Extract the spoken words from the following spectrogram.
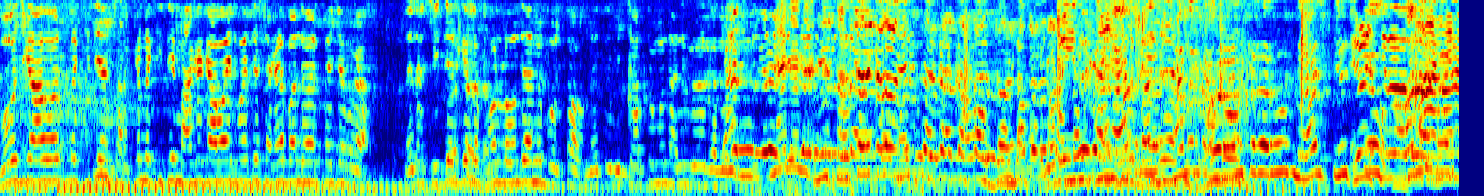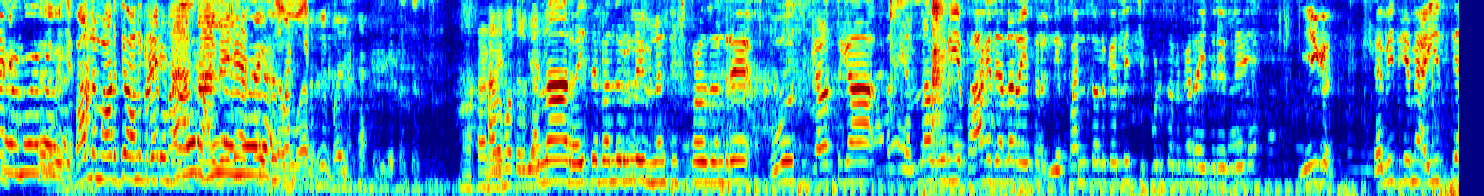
भोज गावातलं किती आहे? सर्कलला किती मागे गाव आहेत बघा, ते सगळं बंद व्हायला पाहिजे बघा. नाहीतर सिटी एडकेला फोन लावून द्या आम्ही बोलतो नाही तर विचारतो म्हणून आणि वेळ घालवतो. नाही, नाही, नाही. ನೋಡಿ, ಇದು ಬಂದ್ ಮಾಡ್ತೇವೆ ಅನ್ಕೊಳ್ಳಿ ಎಲ್ಲ ರೈತ ಬಂದರಲ್ಲಿ ವಿನಂತಿಸ್ಕೊಳ್ಳೋದಂದ್ರೆ ಭೂಜ್ ಗಳತ್ಗ ಮತ್ತೆ ಎಲ್ಲಾ ಊರಿಗೆ ಭಾಗದ ಎಲ್ಲ ರೈತರು ನಿಪ್ಪನ್ ತಾಲೂಕು ಇರಲಿ ಚಿಕ್ಕುಡಿ ತಾಲೂಕು ರೈತರು ಈಗ ಕಮಿತ್ ಕಮ್ಮಿ ಐದಕ್ಕೆ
